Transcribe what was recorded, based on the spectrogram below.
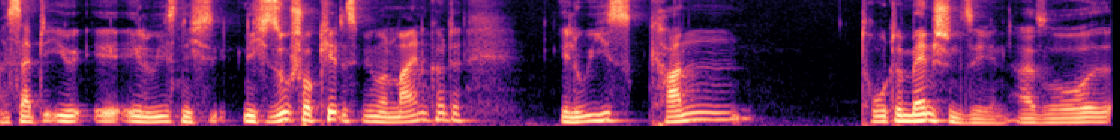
weshalb die E- E- Eloise nicht, nicht so schockiert ist, wie man meinen könnte. Eloise kann tote Menschen sehen. Also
